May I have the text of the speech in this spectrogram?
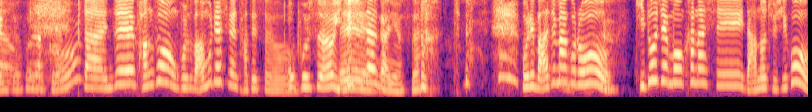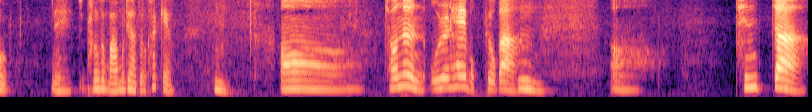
얘기해줘, 손잡고. 자, 이제 방송 벌써 마무리할 시간이 다 됐어요. 어, 벌써요? 이제 네. 시작 아니었어요? 우리 마지막으로 기도 제목 하나씩 나눠주시고, 네, 방송 마무리하도록 할게요. 어, 저는 올해 목표가, 음. 어, 진짜,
